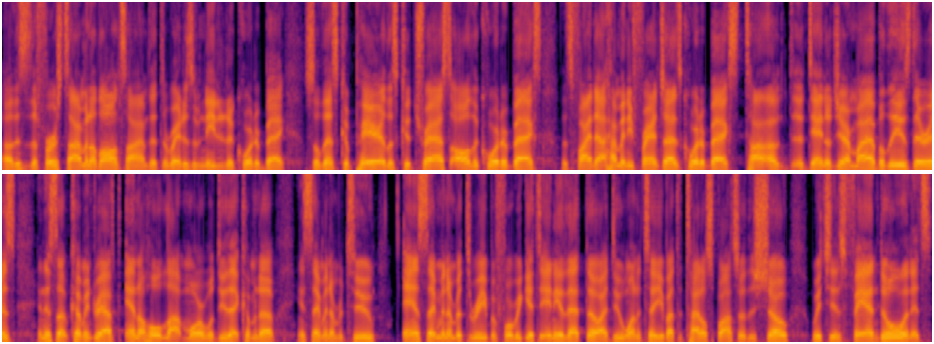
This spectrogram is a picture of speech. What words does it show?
uh, this is the first time in a long time that the Raiders have needed a quarterback. So let's compare, let's contrast all the quarterbacks. Let's find out how many franchise quarterbacks Tom, uh, Daniel Jeremiah believes there is in this upcoming draft, and a whole lot more. We'll do that coming up in segment number two and segment number three. Before we get to any of that, though, I do want to tell you about the title sponsor of the show, which is FanDuel, and it's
